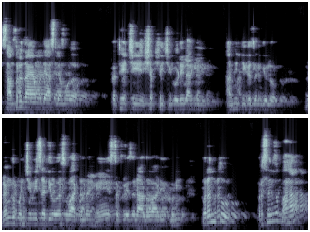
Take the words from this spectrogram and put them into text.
संप्रदायामध्ये असल्यामुळं कथेची शक्तीची गोडी लागलेली. आम्ही तिघ जण गेलो. रंगपंचमीचा दिवस वाटणं हे सगळेजण आडवाआडवी करून परंतु प्रसंग पहा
